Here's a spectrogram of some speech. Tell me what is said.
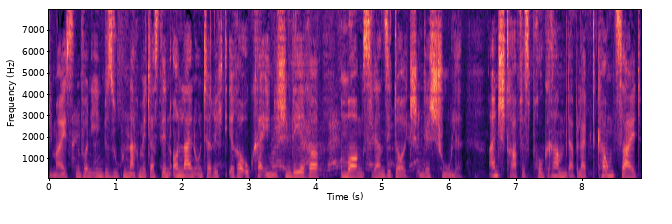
Die meisten von ihnen besuchen nachmittags den Online-Unterricht ihrer ukrainischen Lehrer und morgens lernen sie Deutsch in der Schule. Ein straffes Programm, da bleibt kaum Zeit,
